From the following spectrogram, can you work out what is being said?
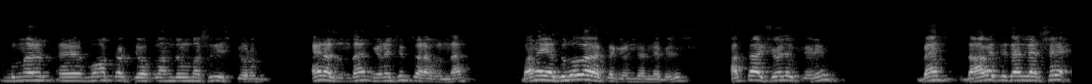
bunların e, muhakkak cevaplandırılmasını istiyorum. En azından yönetim tarafından bana yazılı olarak da gönderilebilir. Hatta şöyle söyleyeyim. Ben davet ederlerse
